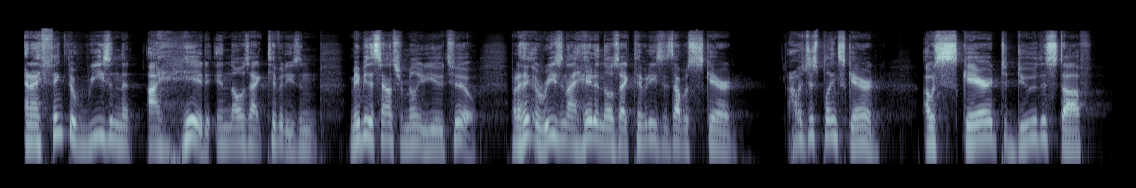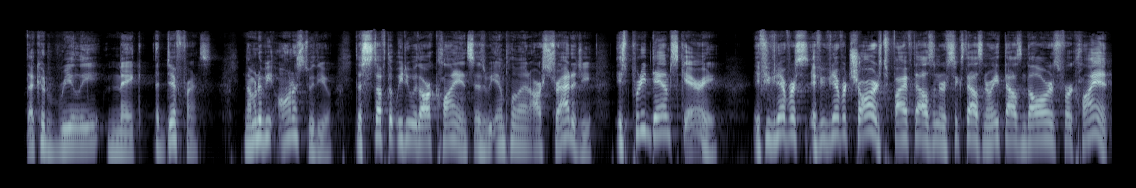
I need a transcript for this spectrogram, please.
And I think the reason that I hid in those activities, and maybe this sounds familiar to you too, but I think the reason I hid in those activities is I was scared. I was just plain scared. I was scared to do the stuff that could really make a difference. Now, I'm to be honest with you. The stuff that we do with our clients as we implement our strategy is pretty damn scary. If you've never if you've never charged five thousand or six thousand or eight thousand dollars for a client,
